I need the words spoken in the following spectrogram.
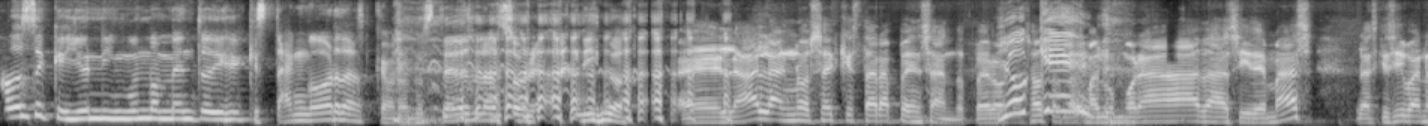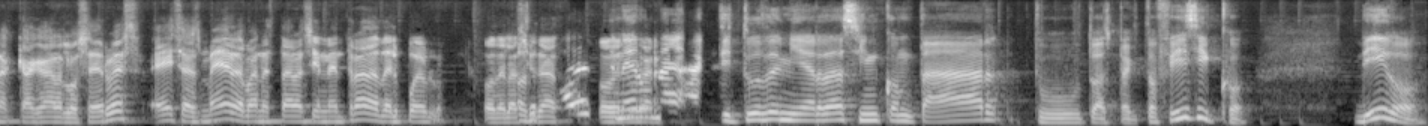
Cosa que yo en ningún momento dije que están gordas, cabrón. Ustedes lo han sobreentendido. El Alan no sé qué estará pensando, pero ¿Yo nosotros qué? las malhumoradas y demás, las que sí van a cagar a los héroes, esas meras van a estar así en la entrada del pueblo o de la O ciudad. o tener una actitud de mierda sin contar tu, tu aspecto físico. Digo,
